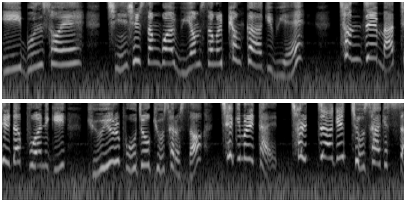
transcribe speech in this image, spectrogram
이 문서의 진실성과 위험성을 평가하기 위해 천재 마틸다 부안이기 규율 보조 교사로서 책임을 다해 철저하게 조사하겠어.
